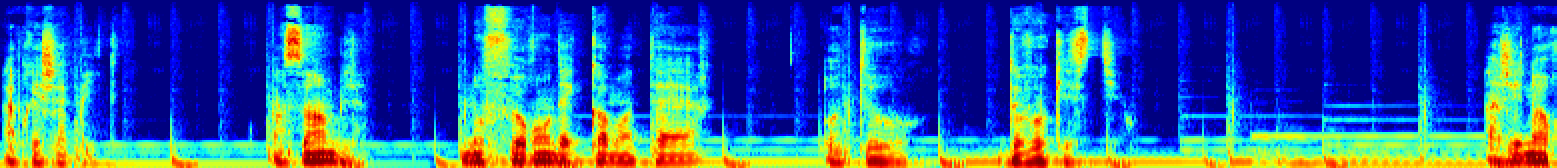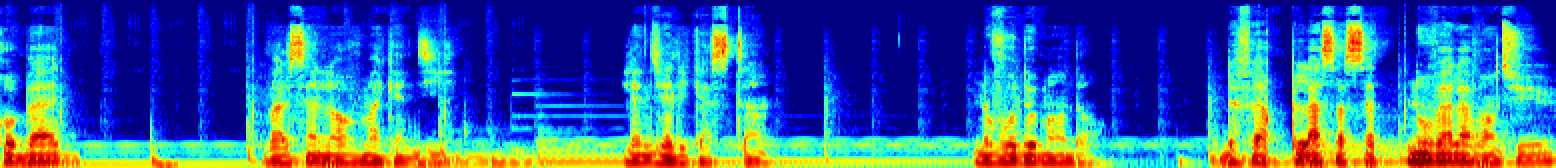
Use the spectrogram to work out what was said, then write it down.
après chapitre. Ensemble, nous ferons des commentaires autour de vos questions. Agénor Robert, Valsen Love Mackenzie, Lindy Castin, nous vous demandons de faire place à cette nouvelle aventure.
